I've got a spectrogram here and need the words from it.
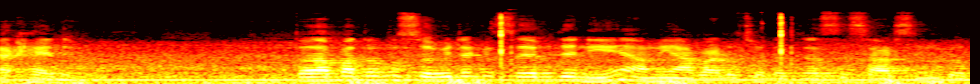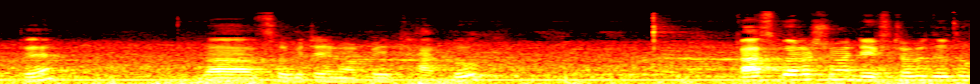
দেখাই দেবো। তো আপাতত ছবিটাকে সেভ দিয়ে নিয়ে আমি আবারও চলে যাচ্ছি সার্চিং করতে। বা ছবিটা এই থাকুক। কাজ করার সময় ডেস্কটপে যেহেতু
